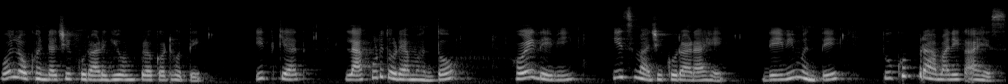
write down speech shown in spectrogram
व लोखंडाची कुऱ्हाड घेऊन प्रकट होते. इतक्यात लाकूड तोड्या म्हणतो होय देवी हीच माझी कुऱ्हाड आहे. देवी म्हणते तू खूप प्रामाणिक आहेस.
